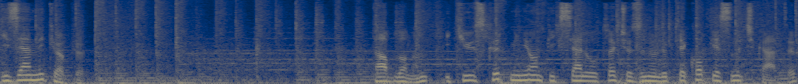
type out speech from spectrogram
Gizemli Köprü Tablonun 240 milyon piksel ultra çözünürlükte kopyasını çıkartıp,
